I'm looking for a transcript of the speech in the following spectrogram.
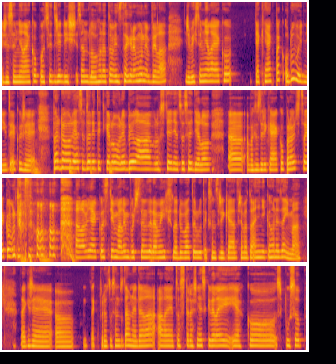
že jsem měla jako pocit, že když jsem dlouho na tom Instagramu nebyla, že bych se měla jako jak nějak pak odůvodnit, jakože hmm. pardon, já jsem tady teďka dlouho nebyla, prostě něco se dělo a, pak se říká jako proč, co je komu to hmm. a hlavně jako s tím malým počtem teda mých sledovatelů, tak jsem si říkala, třeba to ani nikoho nezajímá. Takže tak proto jsem to tam nedala, ale je to strašně skvělý jako způsob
